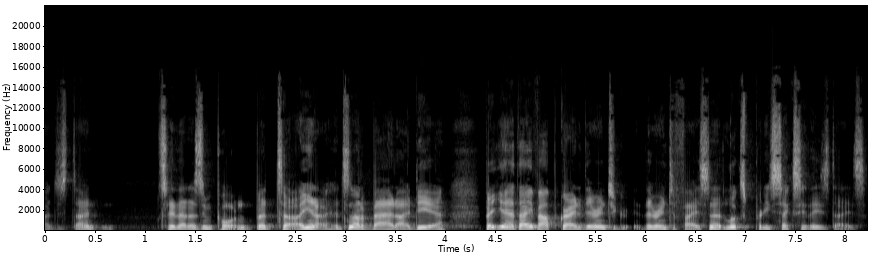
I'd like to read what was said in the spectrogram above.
I just don't see that as important. But uh, you know, it's not a bad idea. But yeah, they've upgraded their integ- their interface, and it looks pretty sexy these days.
